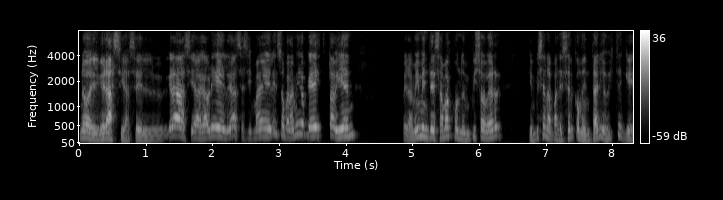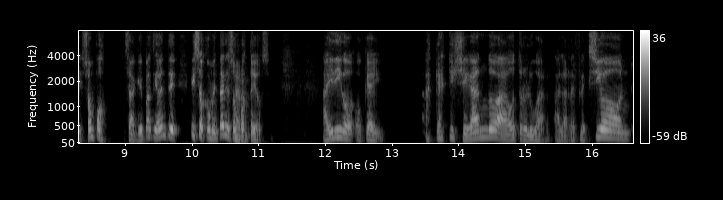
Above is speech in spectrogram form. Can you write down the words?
no, el gracias, el gracias Gabriel, gracias Ismael, eso para mí que está bien, pero a mí me interesa más cuando empiezo a ver que empiezan a aparecer comentarios, ¿viste? Que son post, o sea, que prácticamente esos comentarios son posteos. Ahí digo, ok, acá estoy llegando a otro lugar, a la reflexión,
